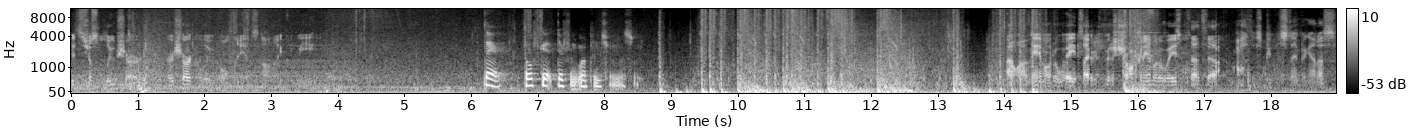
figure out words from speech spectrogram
it's just loot shark. Or shark loot only. It's not like we. There. Both get different weapons from this one. I don't have ammo to waste. I have a bit of shotgun ammo to waste, but that's it. Oh, there's people sniping at us.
